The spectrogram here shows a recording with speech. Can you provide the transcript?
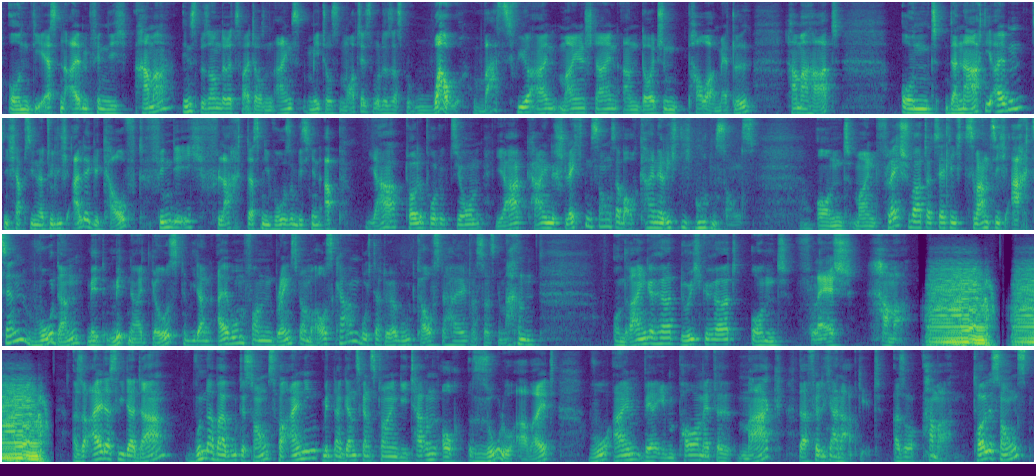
Und die ersten Alben finde ich Hammer, insbesondere 2001 Metos Mortis, wo du sagst, wow, was für ein Meilenstein an deutschen Power Metal, hammerhart. Und danach die Alben, ich habe sie natürlich alle gekauft, finde ich, flacht das Niveau so ein bisschen ab ja, tolle Produktion, ja, keine schlechten Songs, aber auch keine richtig guten Songs. Und mein Flash war tatsächlich 2018, wo dann mit Midnight Ghost wieder ein Album von Brainstorm rauskam, wo ich dachte, ja gut, kaufst du halt, was sollst du machen? Und reingehört, durchgehört und Flash Hammer. Also all das wieder da, wunderbar gute Songs, vor allen Dingen mit einer ganz, ganz tollen Gitarren, auch Soloarbeit wo einem, wer eben Power Metal mag, da völlig einer abgeht. Also Hammer. Tolle Songs,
